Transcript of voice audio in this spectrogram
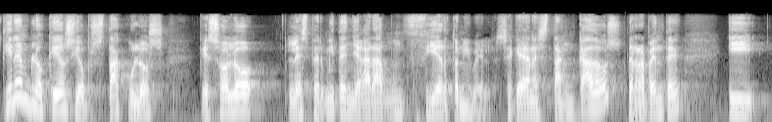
tienen bloqueos y obstáculos que solo les permiten llegar a un cierto nivel. Se quedan estancados de repente y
